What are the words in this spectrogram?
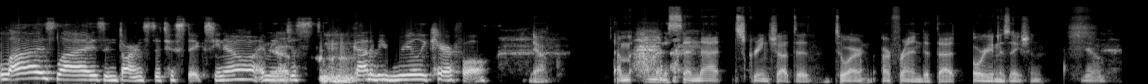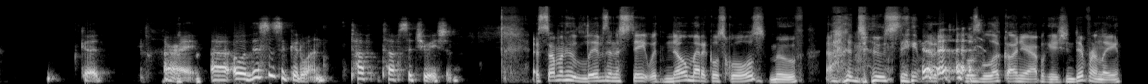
lies, lies, and darn statistics, you know? I mean, yep. just got to be really careful. Yeah. I'm, I'm going to send that screenshot to, to our, our friend at that organization. Yeah. Good. All right. Uh, oh, this is a good one. Tough, tough situation. As someone who lives in a state with no medical schools, move. do state medical schools look on your application differently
